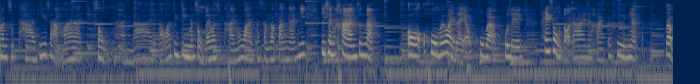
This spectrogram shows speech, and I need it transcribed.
วันสุดท้ายที่สามารถส่งงานได้ แต่ว่าจริง ๆ มันส่งได้วันสุดท้ายเมื่อวาน แต่สำหรับบางงานที่ดิฉันค้างจนแบบโอ้ครูไม่ไหวแล้วครูแบบครูเลยให้ส่งต่อได้นะคะ ก็คือเนี่ย แบบ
